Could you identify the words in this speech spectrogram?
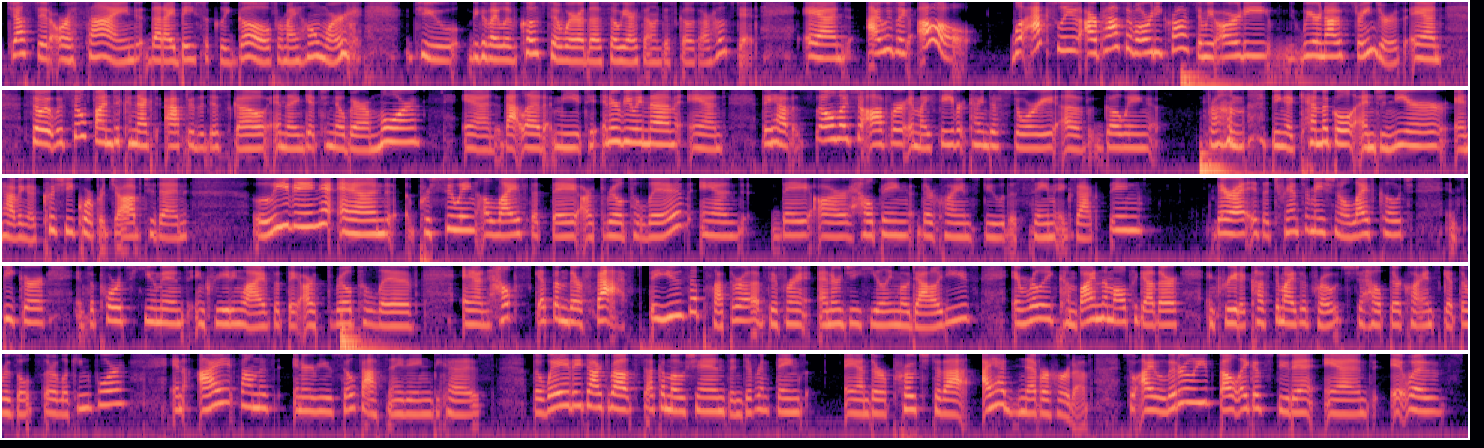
suggested or assigned that I basically go for my homework to because I live close to where the So We Are Silent Discos are hosted. And I was like, oh, well, actually, our paths have already crossed and we already, we are not as strangers. And so it was so fun to connect after the disco and then get to know Bara more. And that led me to interviewing them. And they have so much to offer And my favorite kind of story of going from being a chemical engineer and having a cushy corporate job to then leaving and pursuing a life that they are thrilled to live. And they are helping their clients do the same exact thing Bara is a transformational life coach and speaker and supports humans in creating lives that they are thrilled to live and helps get them there fast. They use a plethora of different energy healing modalities and really combine them all together and create a customized approach to help their clients get the results they're looking for. And I found this interview so fascinating because the way they talked about stuck emotions and different things and their approach to that I had never heard of. So I literally felt like a student and it was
